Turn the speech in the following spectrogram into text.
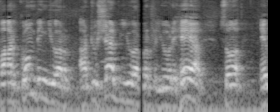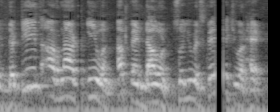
for combing your or to shape your your hair. So if the teeth are not even up and down, so you will scratch your head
